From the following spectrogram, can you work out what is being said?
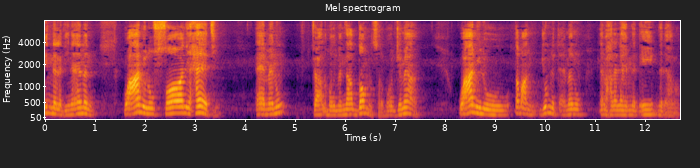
إن الذين آمنوا وعملوا الصالحات. آمنوا فعل ماضي مبني على الضم للصرب والجماعة. وعملوا. طبعا جملة آمنوا لا محل لها من الإيه؟ من الإعراب.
